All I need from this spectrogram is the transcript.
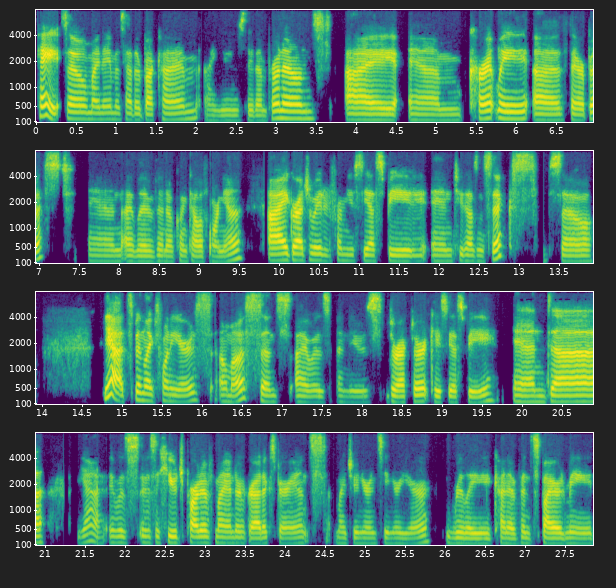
Hey, so my name is Heather Buckheim. I use they, them pronouns. I am currently a therapist and I live in Oakland, California. I graduated from UCSB in 2006. So, yeah, it's been like 20 years almost since I was a news director at KCSB. And uh, yeah, it was it was a huge part of my undergrad experience, my junior and senior year. Really kind of inspired me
